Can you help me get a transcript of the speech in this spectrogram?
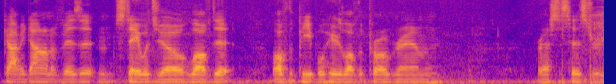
got me down on a visit, and stayed with Joe. Loved it. Loved the people here. Loved the program, and rest is history.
